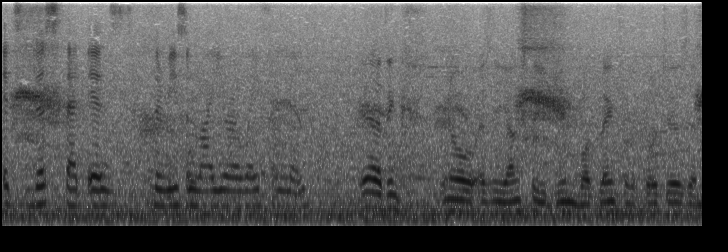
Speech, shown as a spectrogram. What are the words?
it's this that is the reason why you're away from them? Yeah, I think you know, as a youngster, you dream about playing for the Proteas, and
